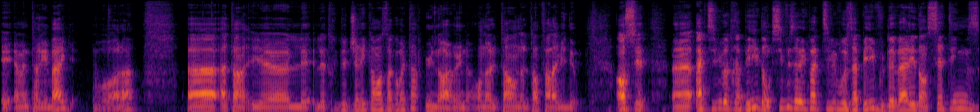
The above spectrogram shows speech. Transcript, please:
et inventory bag. Voilà. Euh, attends, le, truc de Jerry commence dans combien de temps? Une heure, une heure. On a le temps, on a le temps de faire la vidéo. Ensuite, euh, activez votre API. Donc, si vous n'avez pas activé vos API, vous devez aller dans Settings,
